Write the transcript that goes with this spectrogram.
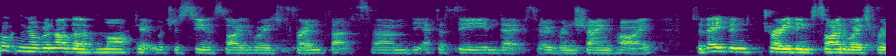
Talking of another market which has seen a sideways trend, that's um, the SSE index over in Shanghai. So they've been trading sideways for,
